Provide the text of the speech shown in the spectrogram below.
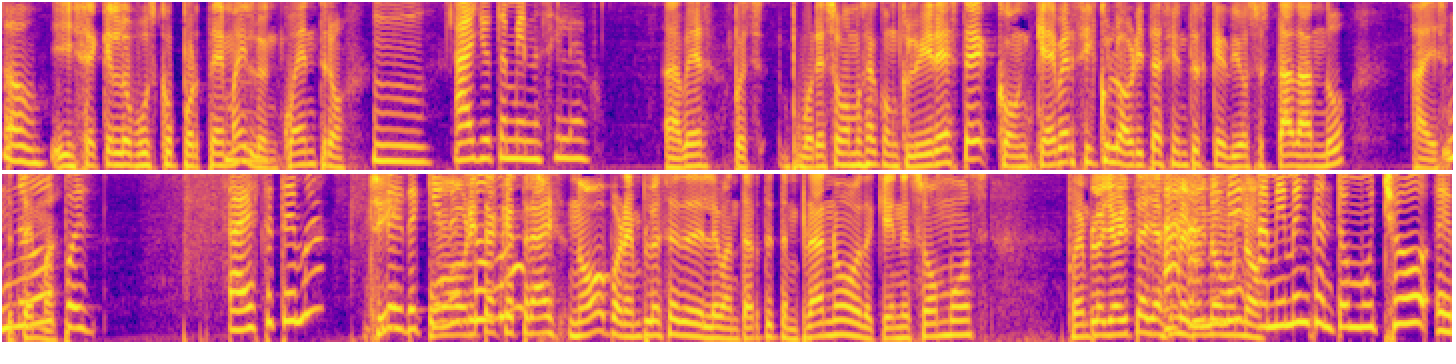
Oh. Y sé que lo busco por tema y lo encuentro. Mm. Ah, yo también así le hago. A ver, pues por eso vamos a concluir este. ¿Con qué versículo ahorita sientes que Dios está dando a este tema? No, pues a este tema. Sí, ¿De, quiénes ahorita que traes, no, por ejemplo ese de levantarte temprano o de quiénes somos. Por ejemplo, yo ahorita ya se A- me vino uno. a mí me encantó mucho, eh,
